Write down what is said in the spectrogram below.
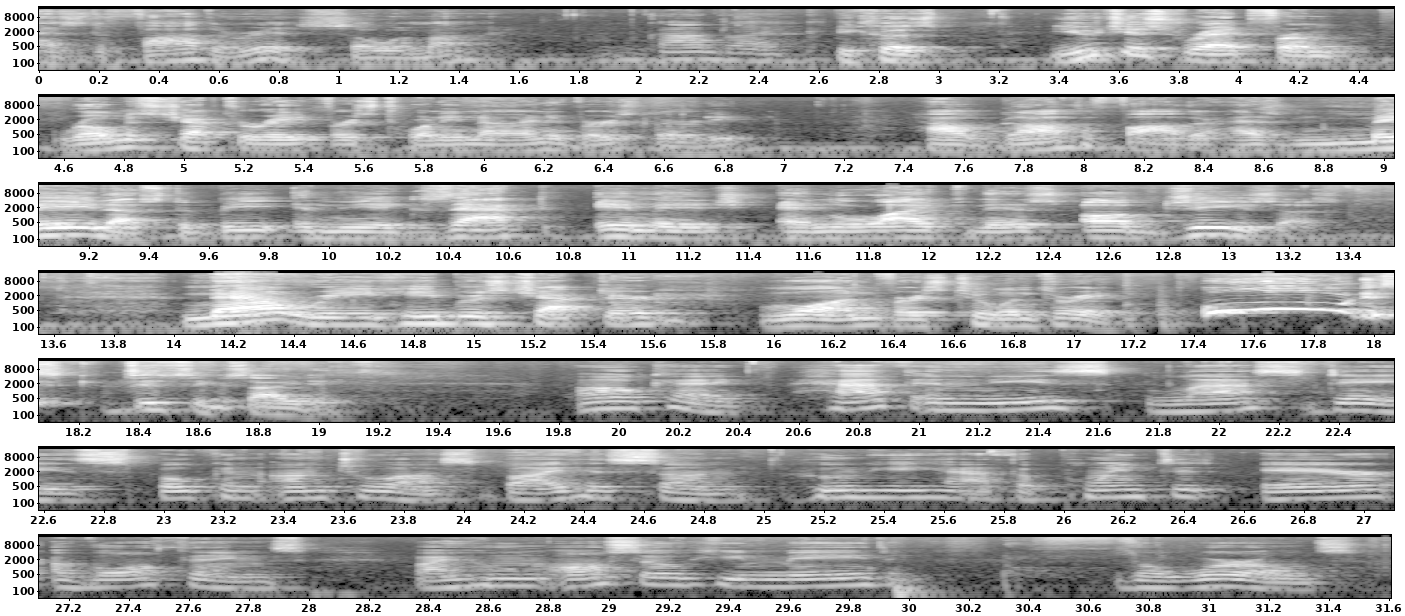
As the Father is, so am I. I'm godlike. Because you just read from Romans chapter 8, verse 29 and verse 30, how God the Father has made us to be in the exact image and likeness of Jesus. Now read Hebrews chapter 1, verse 2 and 3. Ooh, this, this is exciting. Okay, hath in these last days spoken unto us by his Son, whom he hath appointed heir of all things, by whom also he made the worlds,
